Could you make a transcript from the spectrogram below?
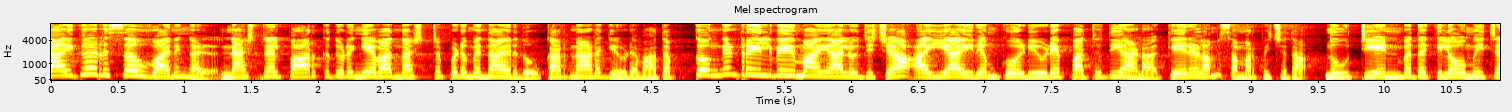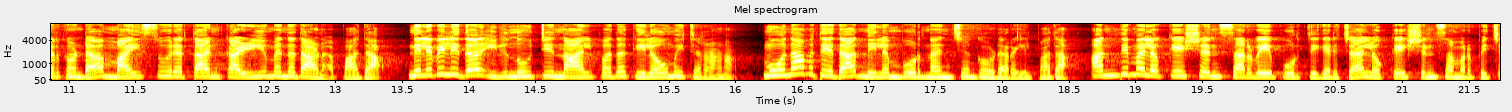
tiger reserve വനങ്ങൾ നാഷണൽ പാർക്ക് തുടങ്ങിയവ നഷ്ടപ്പെടുമെന്നായിരുന്നു കർണാടകയുടെ വാദം. കൊങ്കൺ റെയിൽവേയുമായി ആലോചിച്ച് അയ്യായിരം കോടിയുടെ പദ്ധതിയാണ് കേരളം സമർപ്പിച്ചത്. നൂറ്റി എൺപത് കിലോമീറ്റർ കൊണ്ട് മൈസൂരെത്താൻ കഴിയുമെന്നതാണ് പാത. നിലവിൽ ഇത് ഇരുന്നൂറ്റി നാൽപ്പത് കിലോമീറ്ററാണ്. മൂന്നാമത്തേത് നിലമ്പൂർ നഞ്ചങ്കോട് റെയിൽപാത അന്തിമ ലൊക്കേഷൻ സർവേ പൂർത്തീകരിച്ച ലൊക്കേഷൻ സമർപ്പിച്ച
